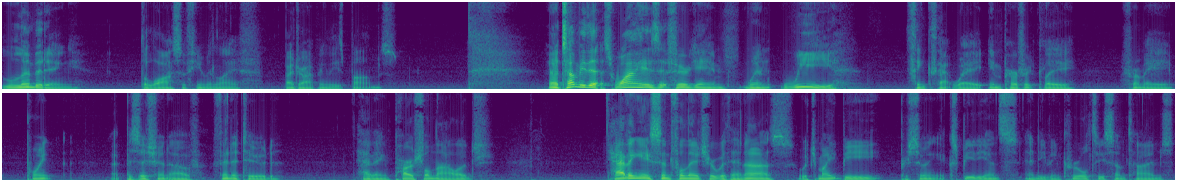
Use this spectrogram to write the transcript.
limiting the loss of human life by dropping these bombs. Now tell me this, why is it fair game when we think that way imperfectly from a point a position of finitude having partial knowledge, having a sinful nature within us, which might be pursuing expedience and even cruelty sometimes,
